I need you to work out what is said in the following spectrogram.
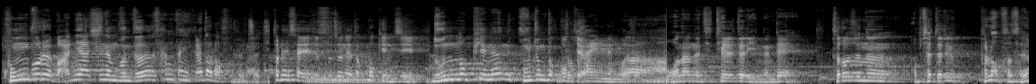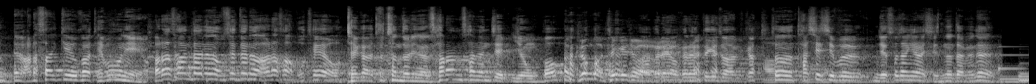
공부를 많이 하시는 분들은 상당히 까다롭습니다. 그렇죠. 프랜차이즈 수준의 떡볶이인지 눈 높이는 궁중 떡볶이야. 다 있는 거죠. 아, 원하는 디테일들이 있는데 들어주는 업체들이 별로 없었어요. 네, 알아서 할게요가 대부분이에요. 알아서 한다는 업체들은 알아서 못해요. 제가 추천드리는 사람 사는 집 이용법. 그런 거 되게 좋아요. 아, 그래요? 그래 되게 좋아합니까? 저는 다시 집을 이제 소장이랑 짓는다면은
